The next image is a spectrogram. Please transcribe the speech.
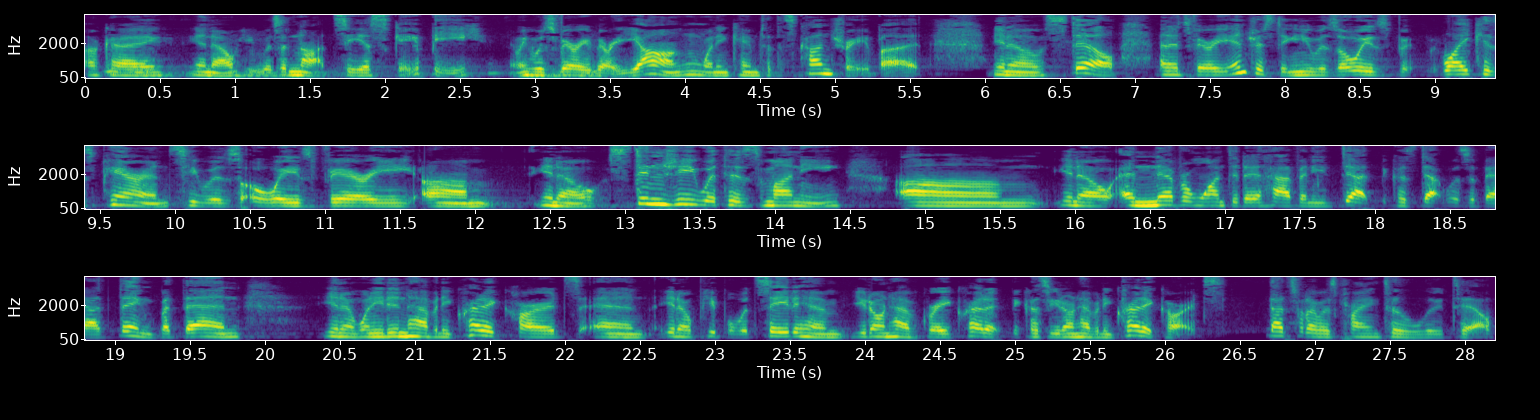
Okay. You know, he was a Nazi escapee. He was very, very young when he came to this country, but, you know, still. And it's very interesting. He was always, like his parents, he was always very, um, you know, stingy with his money, um, you know, and never wanted to have any debt because debt was a bad thing. But then, you know, when he didn't have any credit cards and, you know, people would say to him, you don't have great credit because you don't have any credit cards. That's what I was trying to allude to.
